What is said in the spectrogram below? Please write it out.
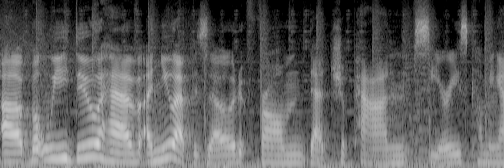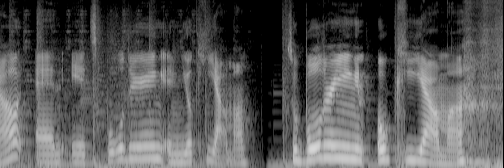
Uh, but we do have a new episode from that Japan series coming out, and it's bouldering in Yokoyama. So bouldering in Okayama.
